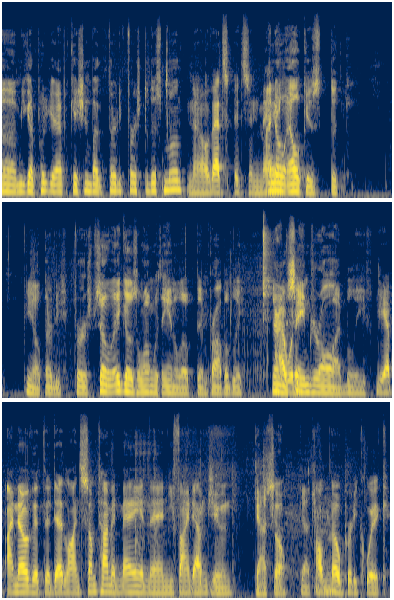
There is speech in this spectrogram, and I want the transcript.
Um, you got to put your application by the 31st of this month. No, that's it's in May. I know elk is the, you know, 31st. So it goes along with antelope then probably. They're in the same draw, I believe. Yep, I know that the deadline's sometime in May, and then you find out in June. Gotcha. So gotcha. I'll know pretty quick.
